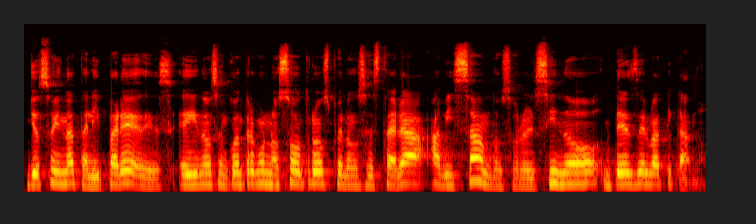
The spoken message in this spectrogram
Yo soy Natalie Paredes. Eddie no se encuentra con nosotros, pero nos estará avisando sobre el sínodo desde el Vaticano.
